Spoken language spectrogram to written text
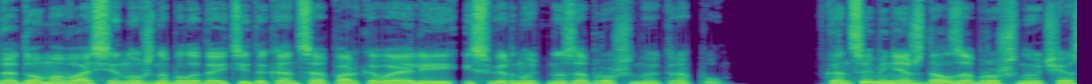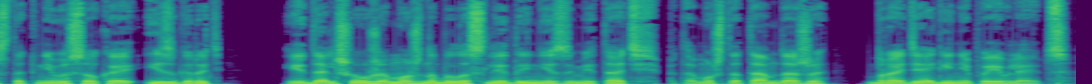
До дома Васи нужно было дойти до конца парковой аллеи и свернуть на заброшенную тропу. В конце меня ждал заброшенный участок, невысокая изгородь, и дальше уже можно было следы не заметать, потому что там даже бродяги не появляются.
